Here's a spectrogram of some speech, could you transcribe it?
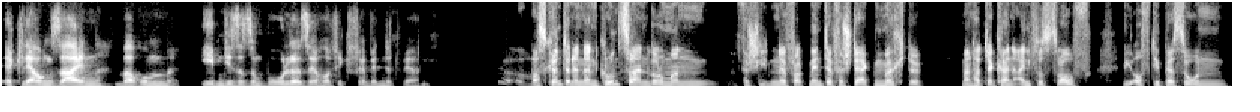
Erklärung sein, warum eben diese Symbole sehr häufig verwendet werden. Was könnte denn ein Grund sein, warum man verschiedene Fragmente verstärken möchte? Man hat ja keinen Einfluss darauf, wie oft die Person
